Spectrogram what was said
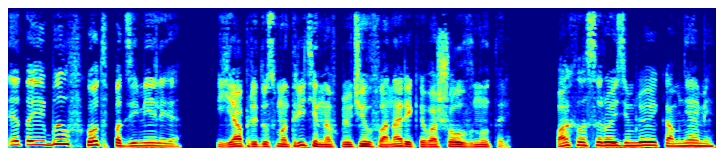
это и был вход в подземелье. Я предусмотрительно включил фонарик и вошел внутрь. Пахло сырой землей и камнями,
